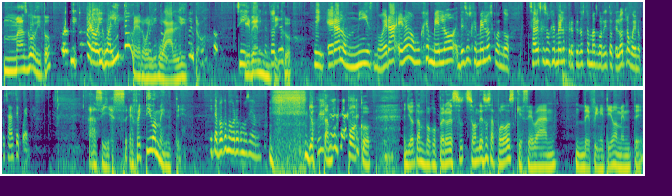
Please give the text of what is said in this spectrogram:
más gordito, Gordito, pero igualito. pero igualito. Sí, Idéntico. entonces, sí, era lo mismo. Era, era un gemelo, de esos gemelos cuando sabes que son gemelos, pero que uno está más gordito que el otro, bueno, pues haz de cuenta. Así es, efectivamente. Y tampoco me acuerdo cómo se llama. Yo tampoco. Yo tampoco, pero es- son de esos apodos que se van definitivamente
